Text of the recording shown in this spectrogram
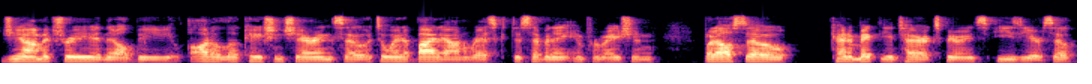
geometry and there'll be auto location sharing. So it's a way to buy down risk disseminate information but also kind of make the entire experience easier. So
